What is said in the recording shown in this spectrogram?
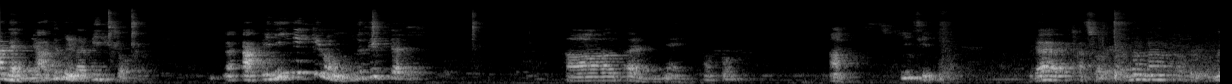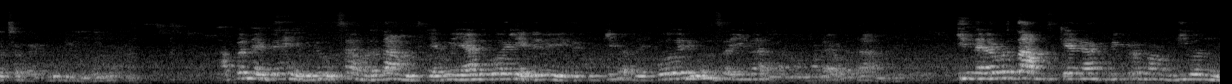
അതല്ല അത് നിള തിരിച്ചോ ആ ഇനി ഇരിക്കണോ ഒന്ന് തിരിച്ച ആ തന്നെ അപ്പം ആ ഈ ശരി ഇവിടെ ഇല്ല അപ്പൊ എന്നിട്ട് ഒരു ദിവസം അവിടെ താമസിക്കാൻ പോയി അതുപോലെ ഒരു വീട് കുട്ടി പറഞ്ഞപ്പോ ഒരു ദിവസം ഈ നല്ല നമ്മുടെ അവിടെ താമസിക്കും ഇന്നലെ ഇവിടെ താമസിക്കാൻ രാത്രി പ്രഭാവതി വന്നു.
